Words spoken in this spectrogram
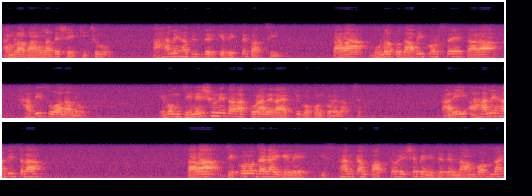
আমরা বাংলাদেশে কিছু আহলে হাদিসদেরকে দেখতে পাচ্ছি। তারা মূলত দাবি করছে তারা হাদিসওয়ালা লোক এবং জেনে শুনে তারা কোরআনের আয়াতকে গোপন করে যাচ্ছে। আর এই আহালে হাদিসরা তারা যে কোনো জায়গায় গেলে স্থানকাল পাত্র হিসেবে নিজেদের নাম বদলায়।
